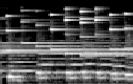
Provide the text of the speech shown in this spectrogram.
Música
